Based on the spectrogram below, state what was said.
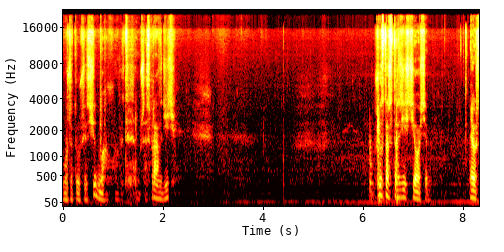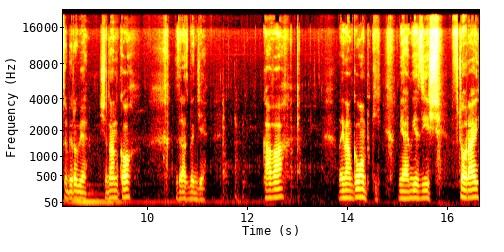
Może to już jest siódma, nawet muszę sprawdzić. 6.48. Ja już sobie robię śniadanko. Zaraz będzie kawa. No i mam gołąbki. Miałem je zjeść wczoraj,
